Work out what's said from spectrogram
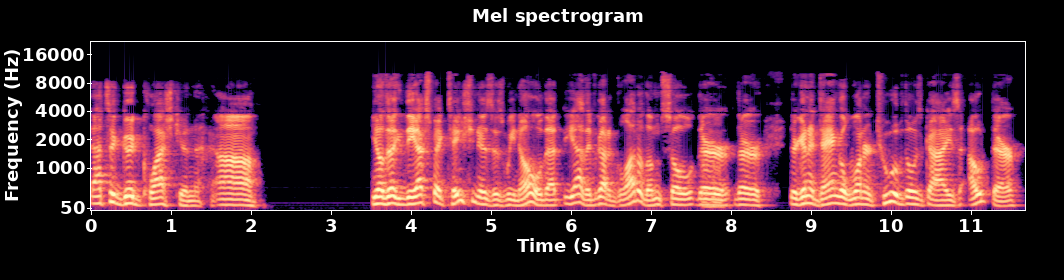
That's a good question. Uh, you know, the the expectation is, as we know, that yeah, they've got a glut of them, so they're they're they're going to dangle one or two of those guys out there.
